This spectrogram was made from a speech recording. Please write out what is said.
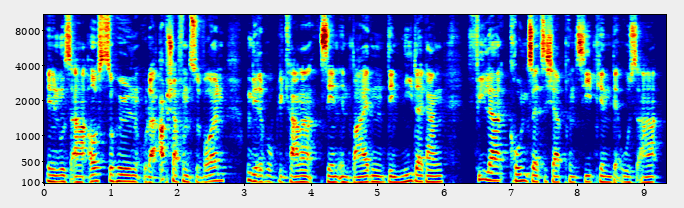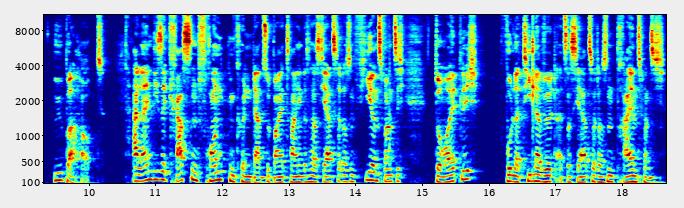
in den USA auszuhöhlen oder abschaffen zu wollen und die Republikaner sehen in beiden den Niedergang vieler grundsätzlicher Prinzipien der USA überhaupt. Allein diese krassen Fronten können dazu beitragen, dass das Jahr 2024 deutlich volatiler wird als das Jahr 2023.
